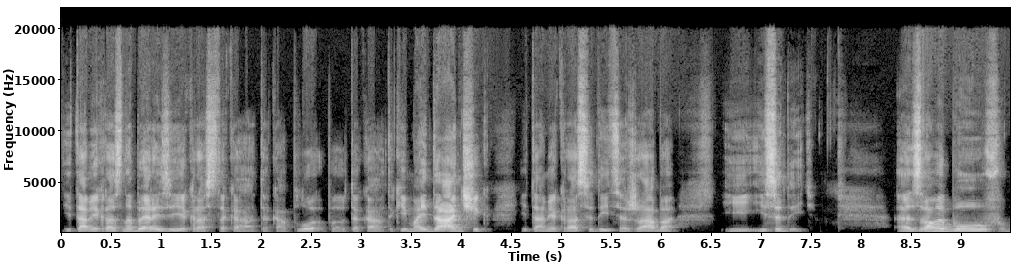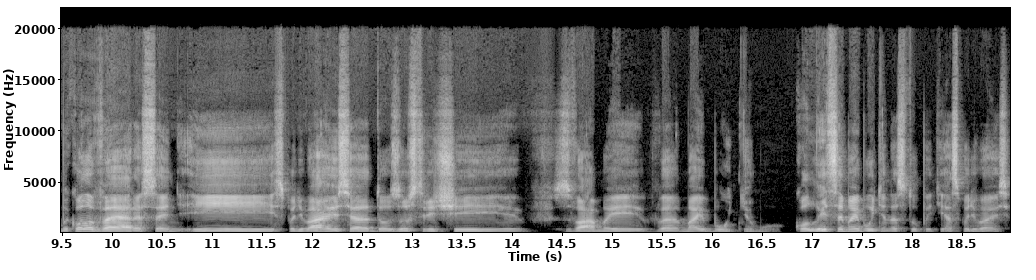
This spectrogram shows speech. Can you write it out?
і там якраз на березі якраз така, така, така, такий майданчик, і там якраз сидить ця жаба і, і сидить. Е, З вами був Микола Вересень, і сподіваюся, до зустрічі з вами в майбутньому. Коли це майбутнє наступить, я сподіваюся,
